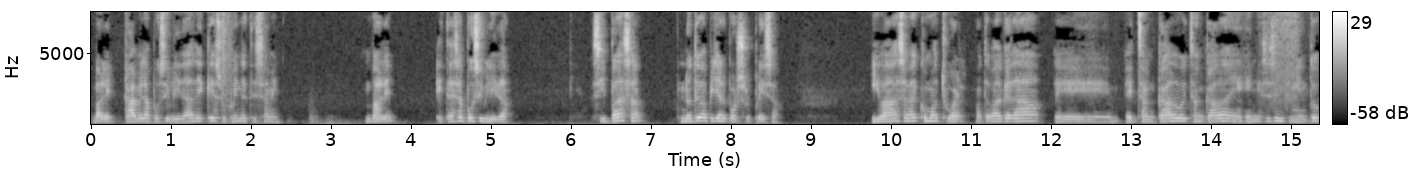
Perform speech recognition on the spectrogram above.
vale, cabe la posibilidad de que suspenda este examen. Vale, está esa posibilidad. Si pasa, no te va a pillar por sorpresa, y vas a saber cómo actuar. No te vas a quedar eh, estancado, estancada en, ese sentimiento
